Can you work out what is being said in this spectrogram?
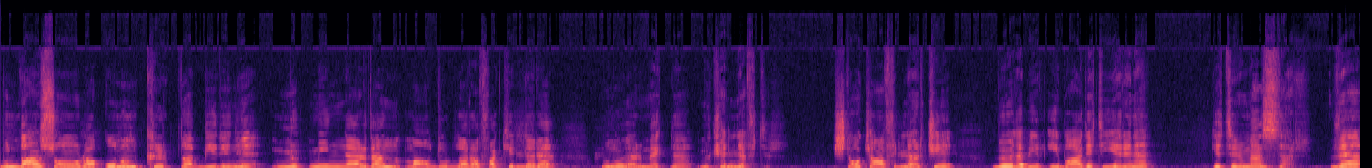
Bundan sonra onun kırkta birini müminlerden mağdurlara, fakirlere bunu vermekle mükelleftir. İşte o kafirler ki böyle bir ibadeti yerine getirmezler. Ve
